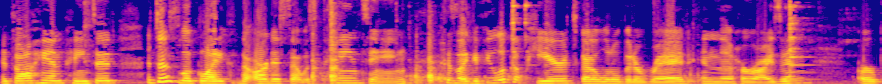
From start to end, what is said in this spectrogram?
It's all hand painted. It does look like the artist that was painting. Because like if you look up here, it's got a little bit of red in the horizon. Or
